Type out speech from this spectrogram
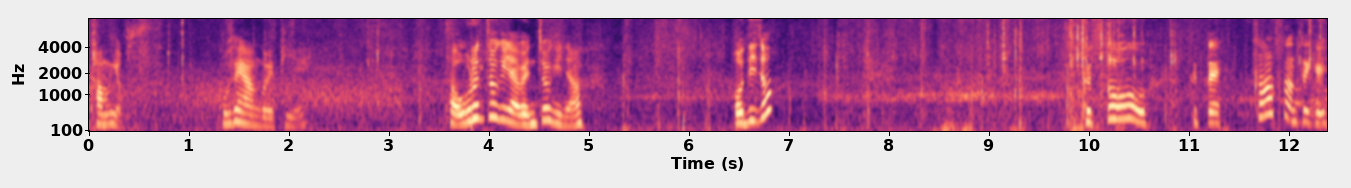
감흥이 없었어. 고생한 거에 비해. 자 오른쪽이냐 왼쪽이냐 어디죠? 그 또 그때 설악산 되게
